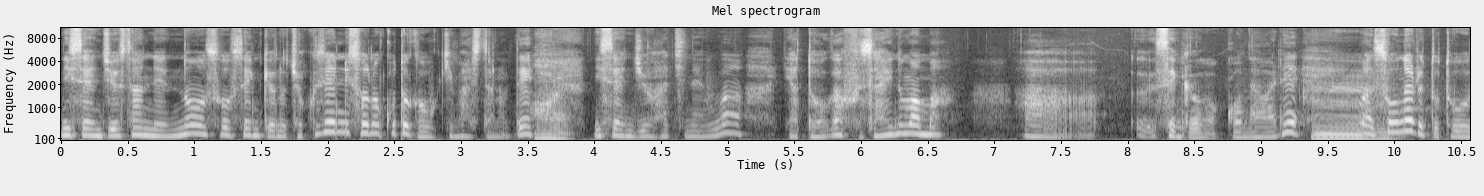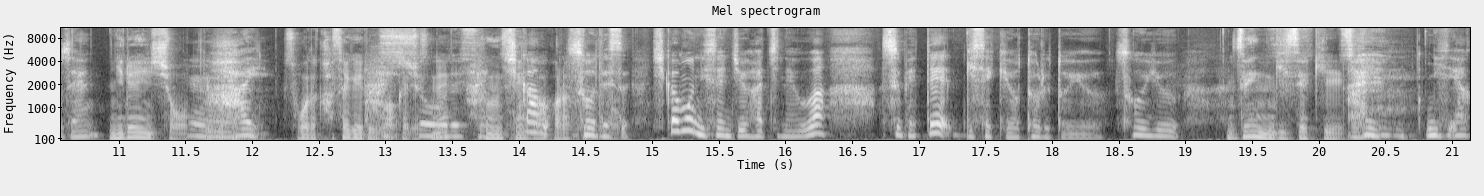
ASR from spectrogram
2013年の総選挙の直前にそのことが起きましたので、はい。2018年は野党が不在のままあー選挙が行われ、うん。まあ、そうなると当然二連勝っていうはい。そこで稼げるわけですね。しかもそうです。しかも2018年は全て議席を取るというそういう、全議席。はい、200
